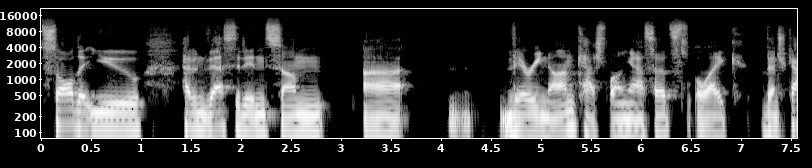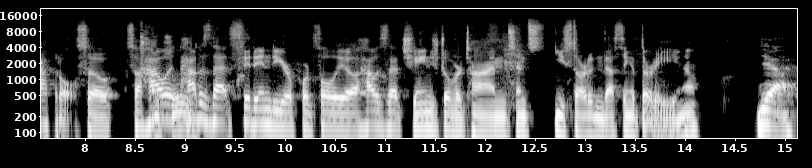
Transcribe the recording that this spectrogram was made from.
saw that you have invested in some. Uh, very non-cash flowing assets like venture capital. So so how Absolutely. how does that fit into your portfolio? How has that changed over time since you started investing at 30, you know? Yeah,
